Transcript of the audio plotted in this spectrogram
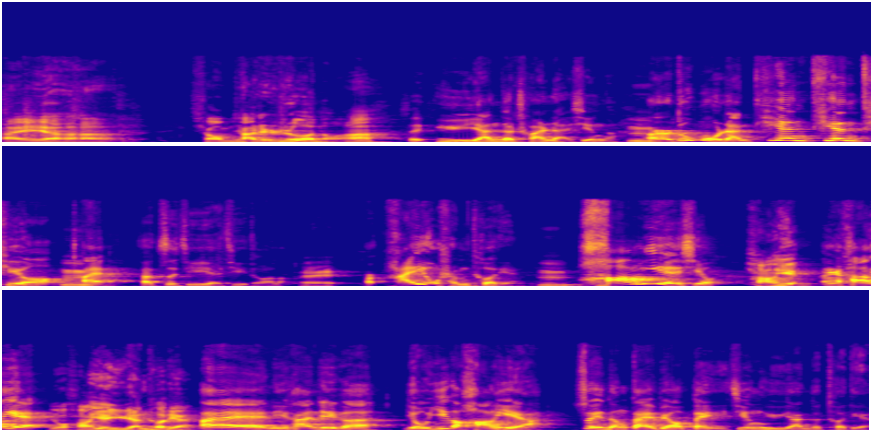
哎呀，瞧我们家这热闹啊！所以语言的传染性啊，嗯耳濡目染，天天听，嗯哎，他自己也记得了。哎，而还有什么特点？嗯，行业性，行业哎，行业，有行业语言特点。哎，你看这个有一个行业啊，最能代表北京语言的特点，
